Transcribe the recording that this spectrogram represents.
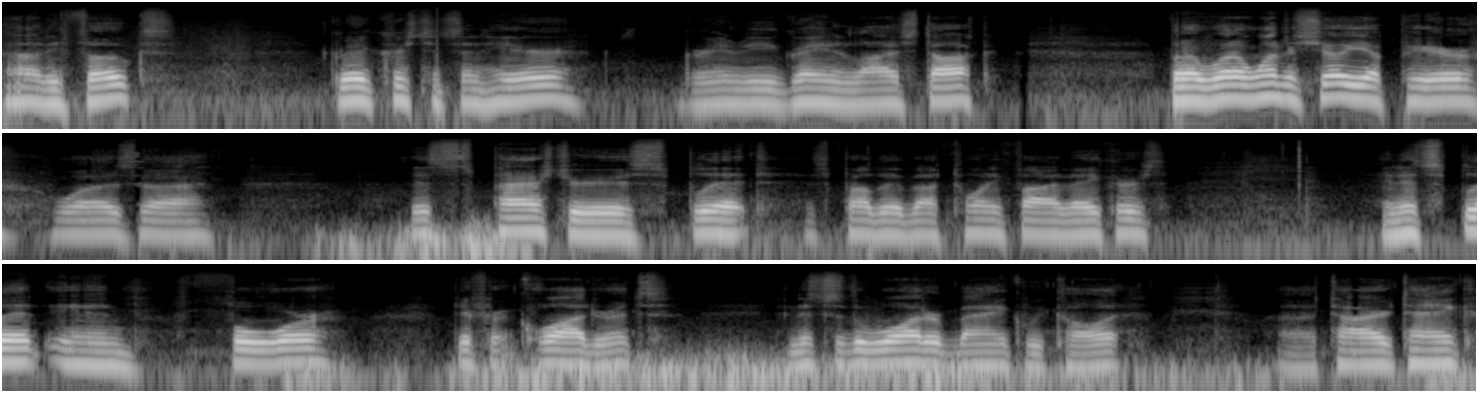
Howdy folks, Greg Christensen here, Grandview Grain and Livestock. But what I wanted to show you up here was uh, this pasture is split. It's probably about 25 acres and it's split in four different quadrants. And this is the water bank, we call it, uh, tire tank.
